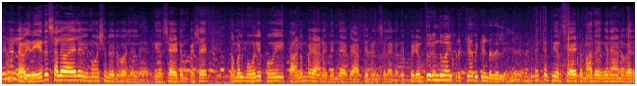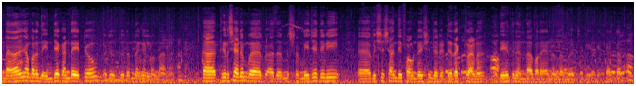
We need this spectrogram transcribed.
പിന്നല്ലോ ഇത് ഏത് സ്ഥലമായാലും ഇമോഷൻ ഒരുപോലല്ലേ തീർച്ചയായിട്ടും. പക്ഷേ നമ്മൾ മുകളിൽ പോയി കാണുമ്പോഴാണ് ഇതിന്റെ വ്യാപ്തി മനസ്സിലാക്കുന്നത് ഇപ്പോഴും ദുരന്തമായി പ്രഖ്യാപിക്കേണ്ടതല്ലേ? അതൊക്കെ തീർച്ചയായിട്ടും അത് എങ്ങനെയാണ് വരേണ്ടത്? അതാണ് ഞാൻ പറയുന്നത് ഇന്ത്യ കണ്ട ഏറ്റവും ഒരു ദുരന്തങ്ങളിൽ ഒന്നാണ് തീർച്ചയായിട്ടും അത് mister major Ravi V Vishwashanti ഫൗണ്ടേഷന്റെ ഒരു ഡയറക്ടറാണ് അദ്ദേഹത്തിന് എന്താ പറയാനുള്ളതെന്ന് കേട്ടോ? സാർ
